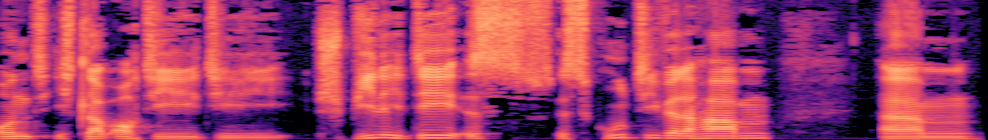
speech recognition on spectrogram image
und ich glaube auch die, die Spielidee ist, ist gut, die wir da haben. Ähm,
